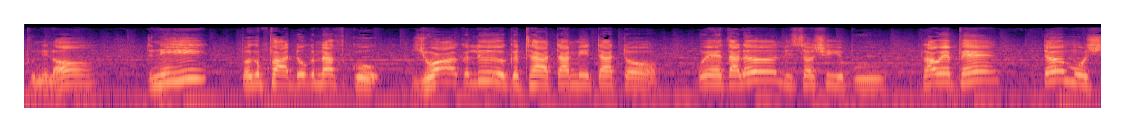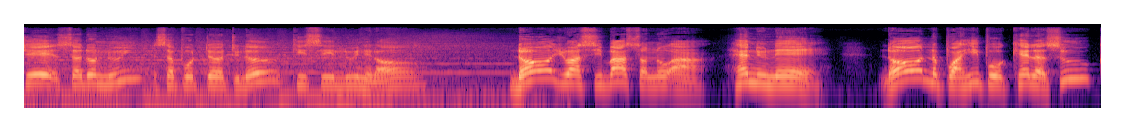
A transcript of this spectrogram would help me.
ပူနေလောဒီနီပကဖာဒုကနတ်ကိုယွာကလူကထာတမီတတော်ကွယ်တလလီဆောရှိဘူးဖ လာဝဲဖဲတမိုရှိဆဒိုနွီစပိုတတူလခီစီလူနေလောဒေါ်ယွာစီဘာဆနိုအာဟဲနူနေဒေါ်နပွားဟီပိုခဲလဆုက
